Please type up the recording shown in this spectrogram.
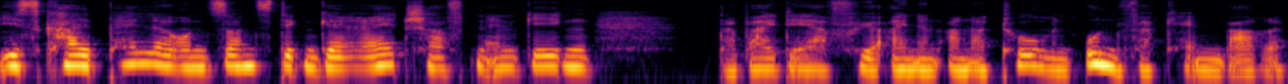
die skalpelle und sonstigen gerätschaften entgegen dabei der für einen anatomen unverkennbare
